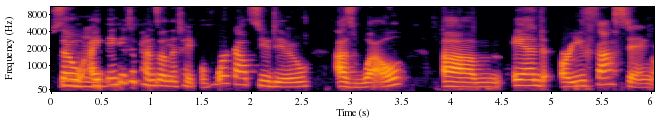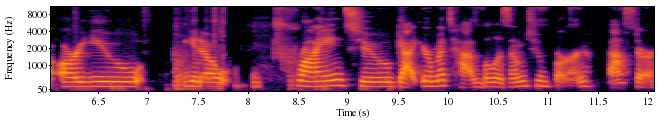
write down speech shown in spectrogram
So mm-hmm. I think it depends on the type of workouts you do as well. Um, and are you fasting? Are you, you know, trying to get your metabolism to burn faster?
